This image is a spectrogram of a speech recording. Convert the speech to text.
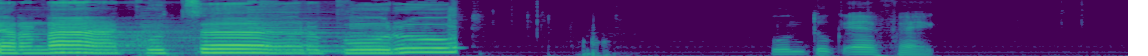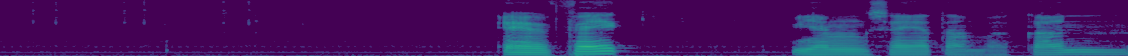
Karena aku terpuruk untuk efek. Efek yang saya tambahkan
